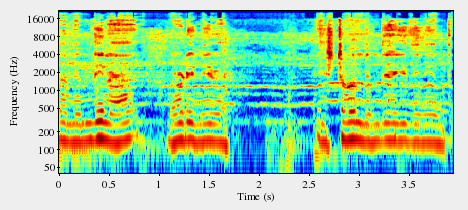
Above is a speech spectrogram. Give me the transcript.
ನಾನು ನೆಮ್ಮದಿನ? ನೋಡಿ ನೀವೇ. ಇಷ್ಟೊಂದು ನೆಮ್ಮದಿಯಾಗಿದ್ದೀನಿ ಅಂತ.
